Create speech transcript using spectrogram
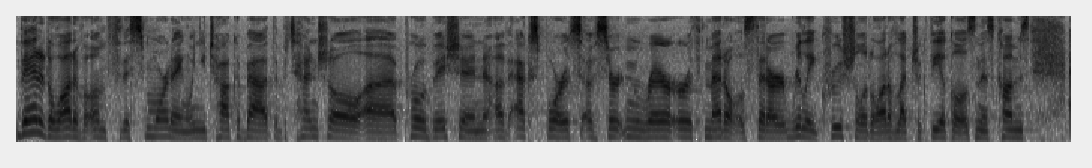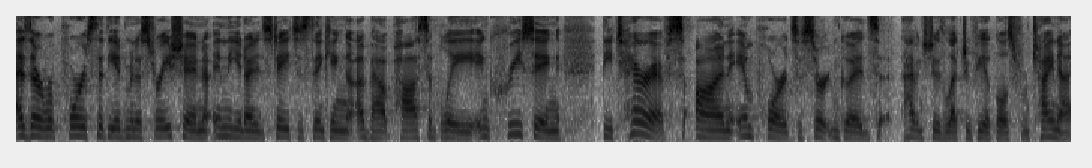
They added a lot of umph this morning when you talk about the potential uh, prohibition of exports of certain rare earth metals that are really crucial in a lot of electric vehicles. And this comes as there are reports that the administration in the United States is thinking about possibly increasing the tariffs on imports of certain goods having to do with electric vehicles from China.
